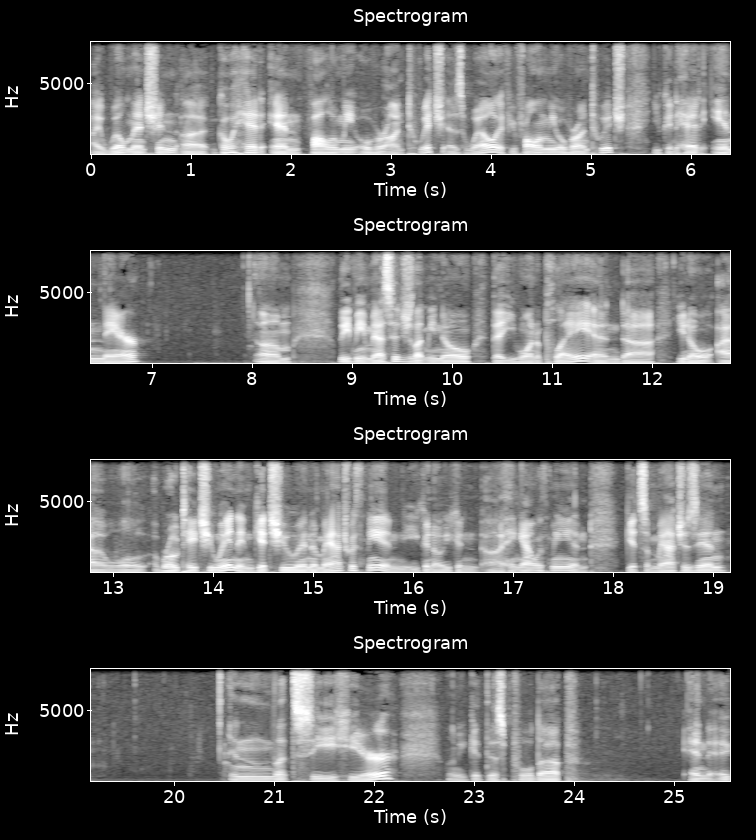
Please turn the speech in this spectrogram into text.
I will mention uh, go ahead and follow me over on Twitch as well. If you're following me over on Twitch, you can head in there. Um, leave me a message. Let me know that you want to play, and uh, you know I will rotate you in and get you in a match with me, and you can know you can uh, hang out with me and get some matches in. And let's see here. Let me get this pulled up. And uh,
